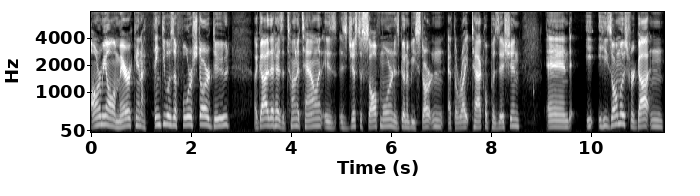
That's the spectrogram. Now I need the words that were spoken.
Army All American. I think he was a four star dude. A guy that has a ton of talent is is just a sophomore and is going to be starting at the right tackle position. And he, he's almost forgotten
